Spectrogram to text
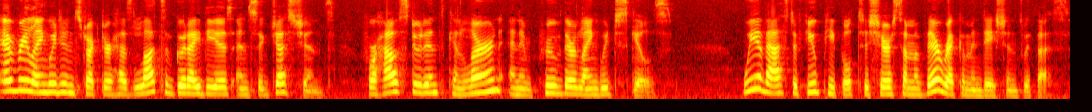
Every language instructor has lots of good ideas and suggestions for how students can learn and improve their language skills. We have asked a few people to share some of their recommendations with us.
